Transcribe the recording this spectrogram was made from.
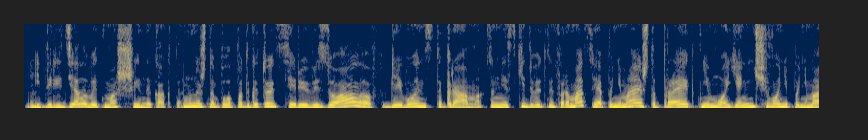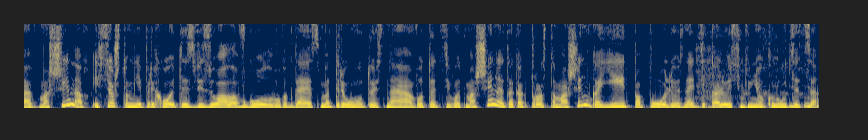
mm-hmm. и переделывает машины как-то. Ему нужно было подготовить серию визуалов для его инстаграма. Он мне скидывает информацию, я понимаю, что проект не мой, я ничего не понимаю в машинах, и все, что мне приходит из визуала в голову, когда я смотрю, то есть на вот эти вот машины, это как просто машинка едет по полю, знаете, колесики у нее крутятся.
